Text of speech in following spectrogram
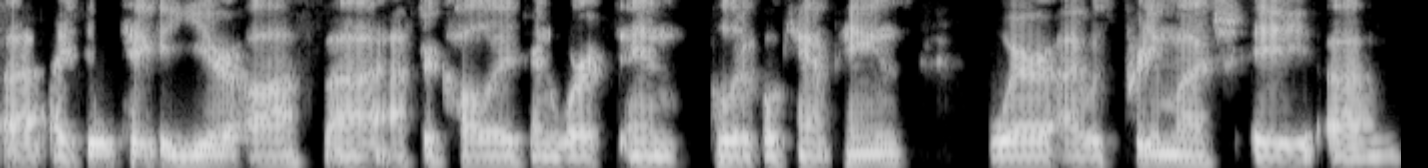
Uh, I did take a year off uh, after college and worked in political campaigns where I was pretty much a um,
